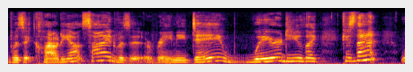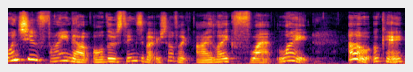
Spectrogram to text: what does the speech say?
was it cloudy outside? Was it a rainy day? Where do you like? Because that once you find out all those things about yourself, like I like flat light. Oh, okay.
